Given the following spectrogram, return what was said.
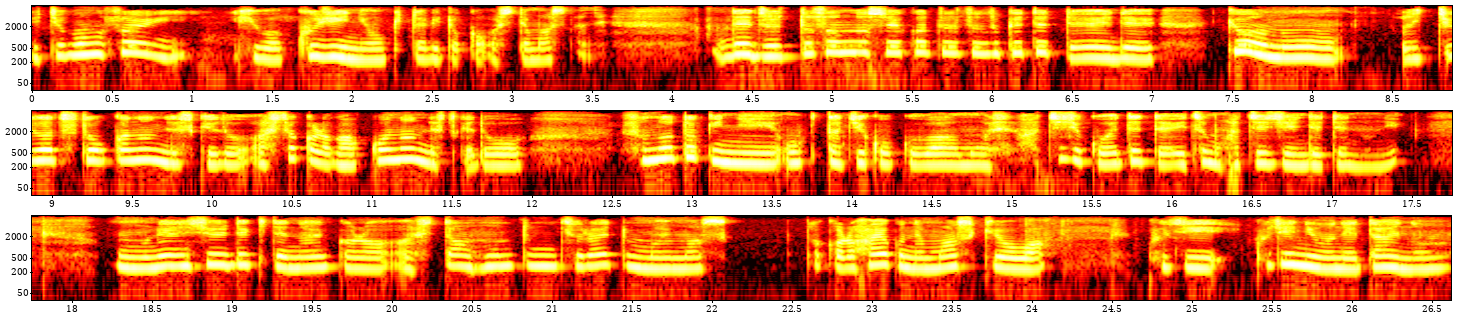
一番遅い日は9時に起きたりとかはしてましたね。で、ずっとそんな生活続けてて、で、今日の1月10日なんですけど、明日から学校なんですけど、その時に起きた時刻はもう8時超えてて、いつも8時に出てんのに。もう練習できてないから、明日は本当に辛いと思います。だから早く寝ます、今日は。9時、9時には寝たいな。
